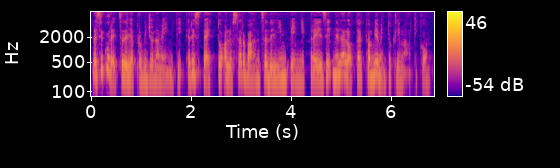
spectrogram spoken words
la sicurezza degli approvvigionamenti rispetto all'osservanza degli impegni presi nella lotta al cambiamento climatico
